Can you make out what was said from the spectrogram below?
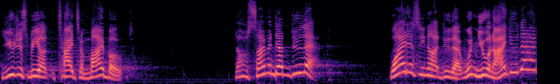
You just be uh, tied to my boat. No, Simon doesn't do that. Why does he not do that? Wouldn't you and I do that?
